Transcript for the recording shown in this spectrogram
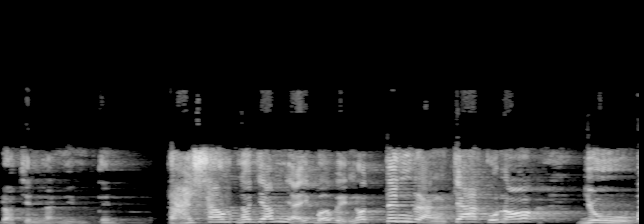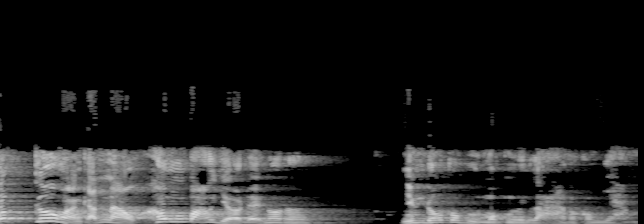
Đó chính là niềm tin. Tại sao nó dám nhảy? Bởi vì nó tin rằng cha của nó, dù bất cứ hoàn cảnh nào, không bao giờ để nó rơi. Nhưng đối với một người lạ, nó không dám.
